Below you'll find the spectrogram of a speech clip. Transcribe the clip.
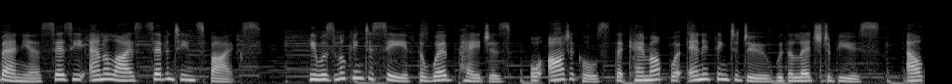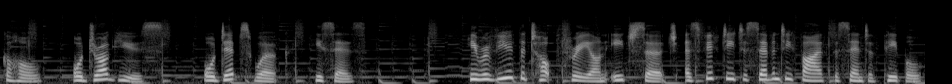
Banyard says he analyzed 17 spikes, he was looking to see if the web pages or articles that came up were anything to do with alleged abuse, alcohol, or drug use, or Depp's work, he says. He reviewed the top three on each search as 50 to 75% of people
